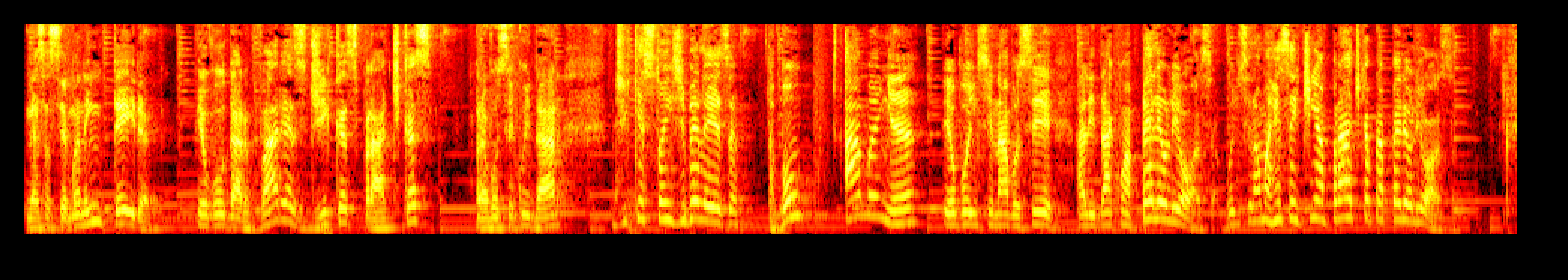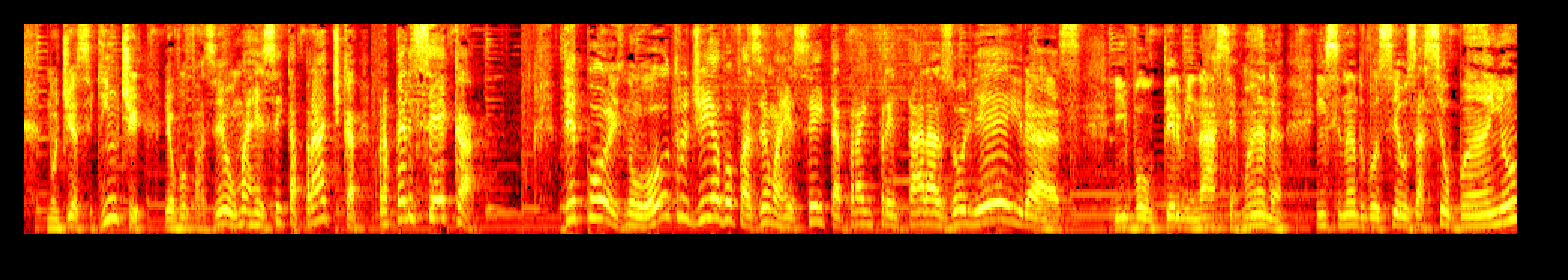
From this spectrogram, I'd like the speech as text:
Nessa semana inteira, eu vou dar várias dicas práticas para você cuidar de questões de beleza, tá bom? Amanhã eu vou ensinar você a lidar com a pele oleosa. Vou ensinar uma receitinha prática para pele oleosa. No dia seguinte, eu vou fazer uma receita prática para pele seca. Depois, no outro dia, vou fazer uma receita para enfrentar as olheiras. E vou terminar a semana ensinando você a usar seu banho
